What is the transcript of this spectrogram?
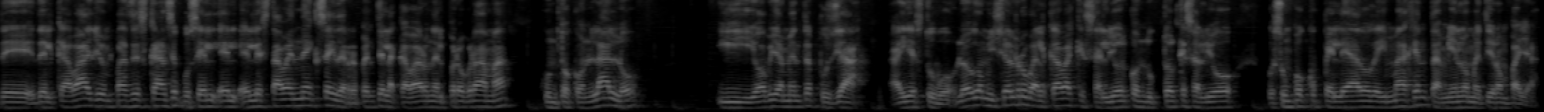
de- del caballo, en paz descanse, pues él, él, él estaba en Nexa y de repente le acabaron el programa junto con Lalo, y obviamente pues ya, ahí estuvo. Luego Michelle Rubalcaba, que salió, el conductor que salió pues un poco peleado de imagen, también lo metieron para allá.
